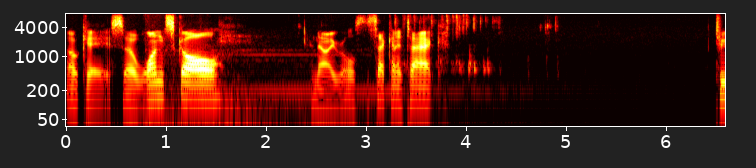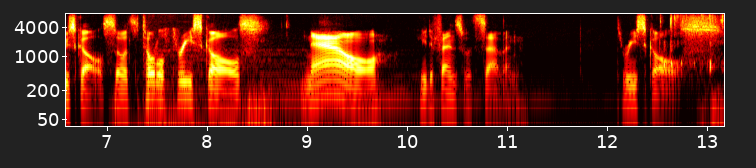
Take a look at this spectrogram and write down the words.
Okay, so one skull. And now he rolls the second attack. Two skulls, so it's a total three skulls. Now he defends with seven. Three skulls.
